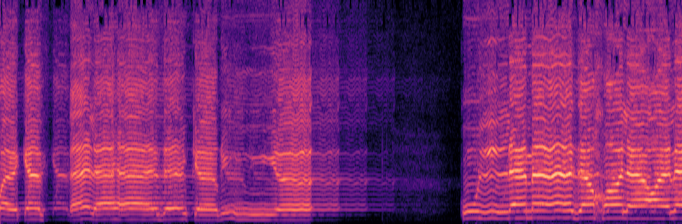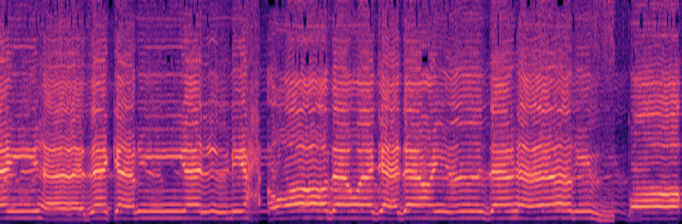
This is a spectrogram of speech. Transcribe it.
وكفلها زكريا. كلما دخل عليها زكريا المحراب وجد عندها رزقا.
